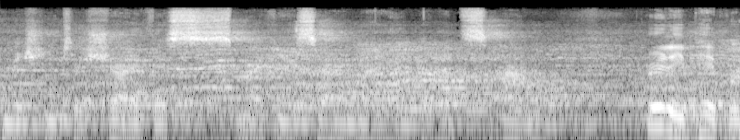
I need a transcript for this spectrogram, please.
permission to show this smoking ceremony, but it's um, really people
